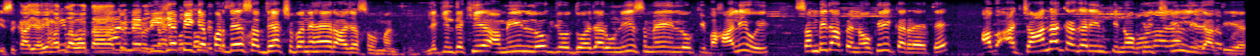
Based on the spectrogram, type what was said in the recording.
इसका यही मतलब होता है जो में बीजेपी के प्रदेश अध्यक्ष बने हैं राजस्व मंत्री। लेकिन देखिए अमीन लोग जो 2019 में इन लोग की बहाली हुई संविदा पे नौकरी कर रहे थे। अब अचानक अगर इनकी नौकरी छीन ली जाती है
